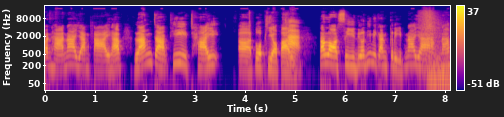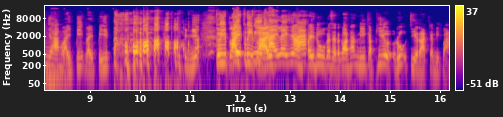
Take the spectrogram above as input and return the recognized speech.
ปัญหาหน้ายางตายครับ หลังจากที่ใช้อ่าตัวเพียวไป ค่ะ ตลอด 4 เดือนที่มีการกรีดหน้ายาง น้ำยางไหลปี๊ดไหลปี๊ดอย่างนี้กรีดไหลกรีดไหลเลยใช่ไหม อะไปดูเกษตรกรท่านนี้กับพี่รุจิรัตน์กันดีกว่า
